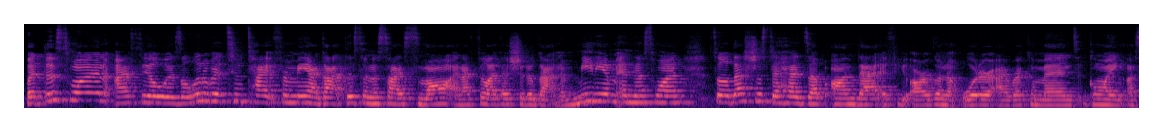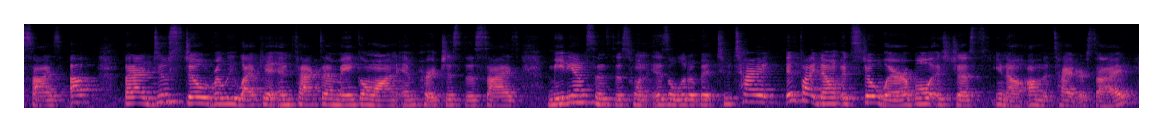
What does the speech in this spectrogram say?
but this one I feel is a little bit too tight for me. I got this in a size small and I feel like I should have gotten a medium in this one. So that's just a heads up on that. If you are going to order, I recommend going a size up. But I do still really like it. In fact, I may go on and purchase the size medium since this one is a little bit too tight. If I don't, it's still wearable. It's just, you know, on the tighter side.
